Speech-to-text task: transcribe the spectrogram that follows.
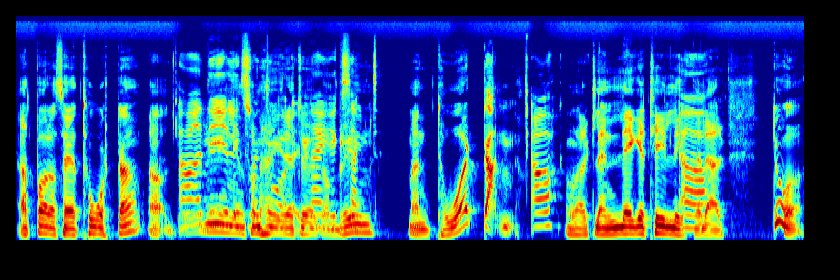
Att bara säga tårta, ja, då Ja, är det ingen liksom som höjer ett ögonbryn. exakt. Men tårtan! Ja, Och verkligen lägger till lite Ja. där. Då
